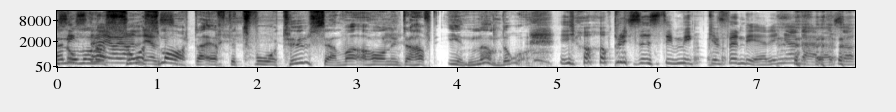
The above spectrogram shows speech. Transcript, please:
Men om hon var så aldrig smarta efter 2000, vad har hon inte haft innan då? Ja, precis. Det är mycket funderingar där alltså.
